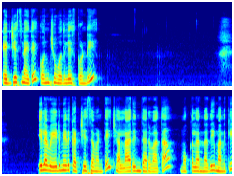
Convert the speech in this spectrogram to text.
ఎడ్జెస్ని అయితే కొంచెం వదిలేసుకోండి. ఇలా వేడి మీద కట్ చేసామంటే చల్లారిన తర్వాత మొక్కలు అన్నది మనకి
